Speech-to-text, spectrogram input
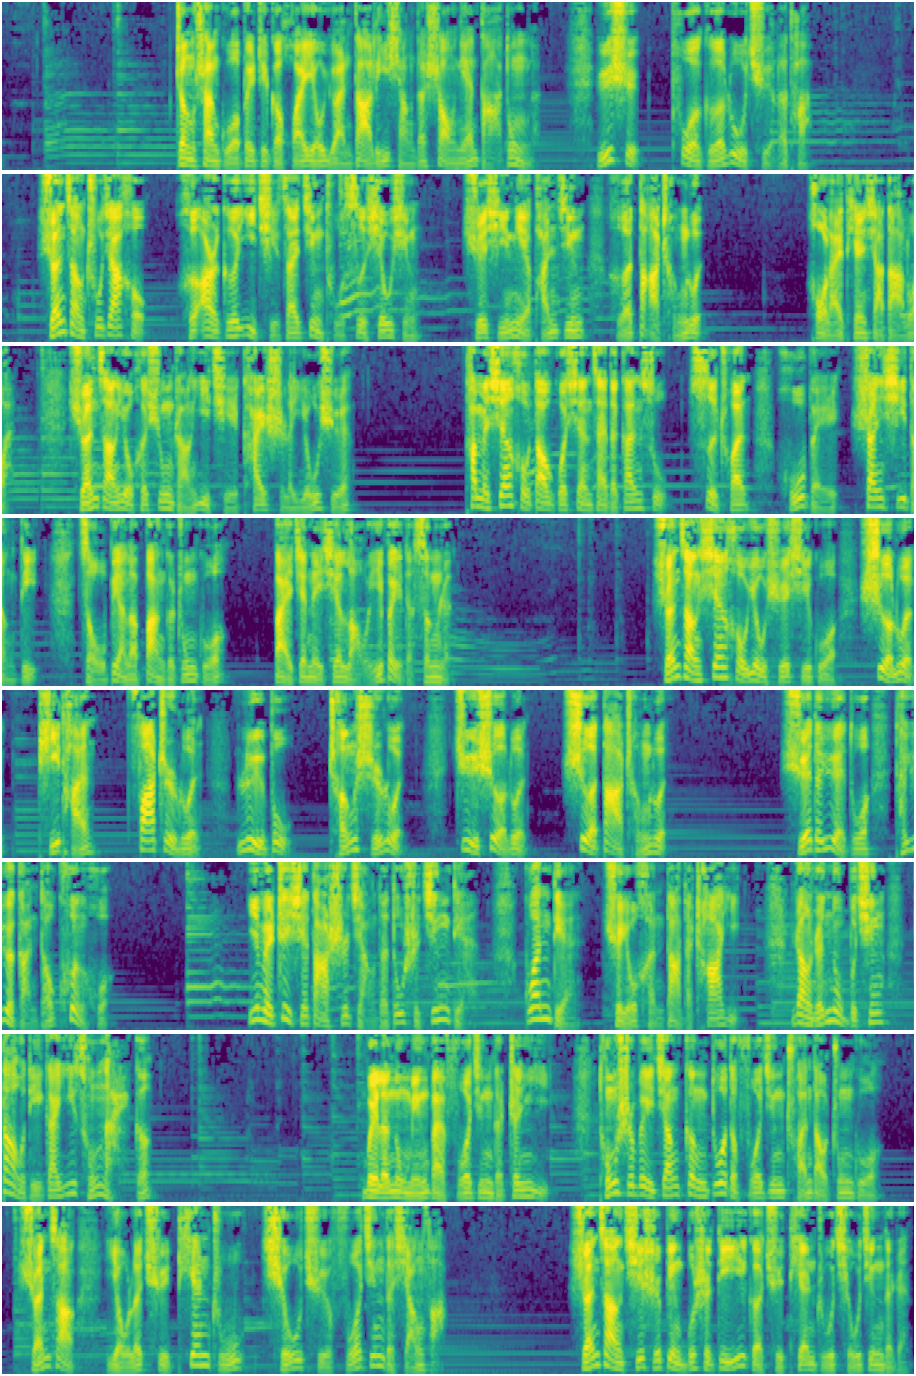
郑善果被这个怀有远大理想的少年打动了，于是。破格录取了他。玄奘出家后，和二哥一起在净土寺修行，学习《涅盘经》和《大乘论》。后来天下大乱，玄奘又和兄长一起开始了游学。他们先后到过现在的甘肃、四川、湖北、山西等地，走遍了半个中国，拜见那些老一辈的僧人。玄奘先后又学习过《社论》《皮谈》《发智论》《律部》《诚实论》《俱社论》《摄大乘论》。学的越多，他越感到困惑，因为这些大师讲的都是经典，观点却有很大的差异，让人弄不清到底该依从哪个。为了弄明白佛经的真意，同时为将更多的佛经传到中国。玄奘有了去天竺求取佛经的想法。玄奘其实并不是第一个去天竺求经的人。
